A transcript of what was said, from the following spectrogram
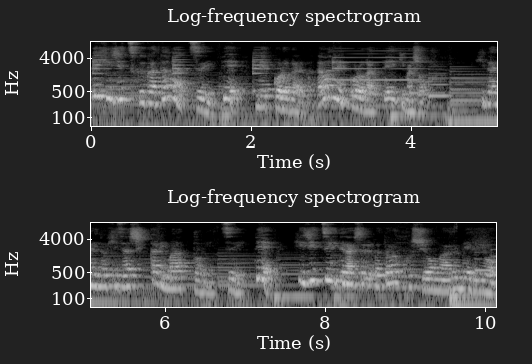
で肘つく方はついて寝っ転がる方は寝っ転がっていきましょう。左の膝しっかりマットについて肘ついてらっしゃる方は腰を丸めるよ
